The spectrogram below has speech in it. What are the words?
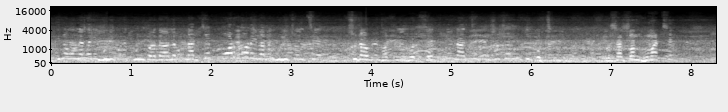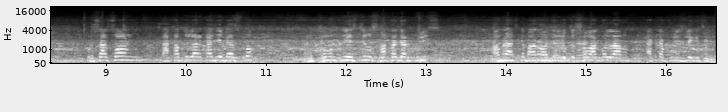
তৃণমূল নেতাকে গুলি করে খুন করে দেওয়া হলো এবং রাজ্যে পরপর এইভাবে গুলি চলছে শুট আউটের ঘটনা ঘটছে। রাজ্যের প্রশাসন কি করছে? প্রশাসন ঘুমাচ্ছে। প্রশাসন টাকা তোলার কাজে ব্যস্ত। মুখ্যমন্ত্রী এসেছিল সাত হাজার পুলিশ। আমরা আজকে বারো হাজার লোকের সভা করলাম, একটা পুলিশ লেগেছিল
